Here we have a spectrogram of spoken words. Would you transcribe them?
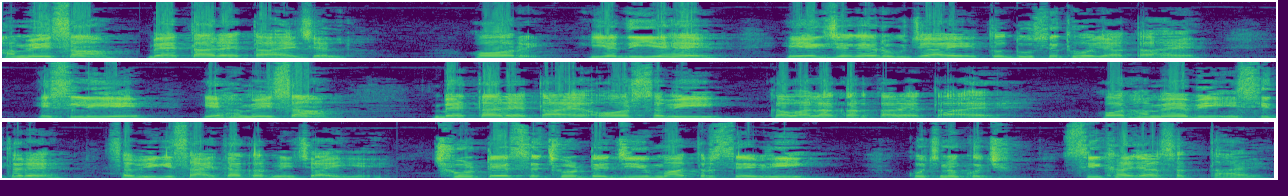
हमेशा बहता रहता है जल। और यदि यह एक जगह रुक जाए तो दूषित हो जाता है। इसलिए यह हमेशा बहता रहता है और सभी का भला करता रहता है। और हमें भी इसी तरह सभी की सहायता करनी चाहिए। छोटे से छोटे जीव मात्र से भी कुछ न कुछ सीखा जा सकता है।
